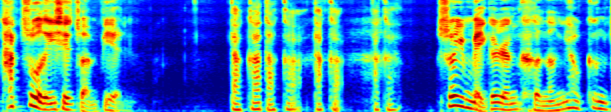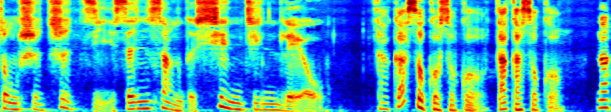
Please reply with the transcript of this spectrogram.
它做了一些转变。大家大家大家大家，所以每个人可能要更重视自己身上的现金流。大家说过说过，大家说过。那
